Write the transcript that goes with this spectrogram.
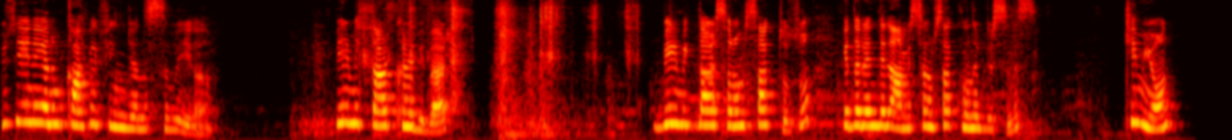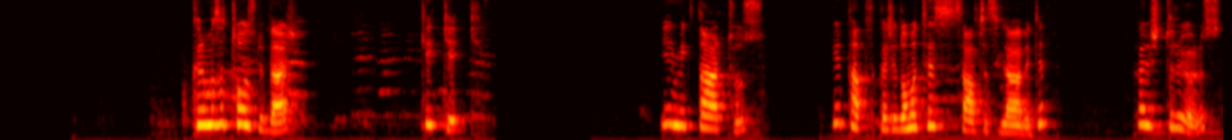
Üzerine yarım kahve fincanı sıvı yağ. Bir miktar karabiber. Bir miktar sarımsak tozu ya da rendelenmiş sarımsak kullanabilirsiniz. Kimyon. Kırmızı toz biber. Kekik. Bir miktar tuz. Bir tatlı kaşığı domates salçası ilave edip karıştırıyoruz.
